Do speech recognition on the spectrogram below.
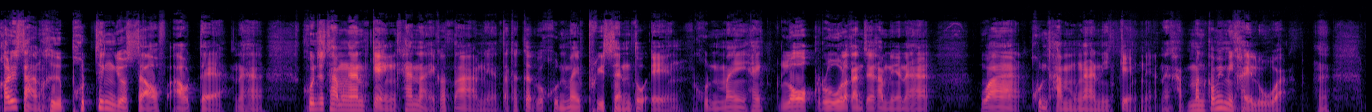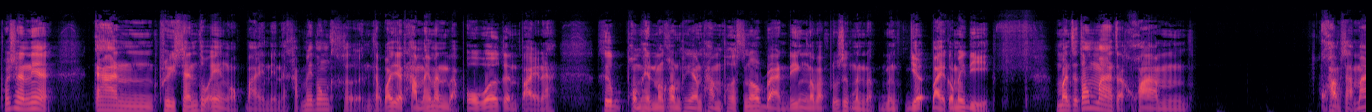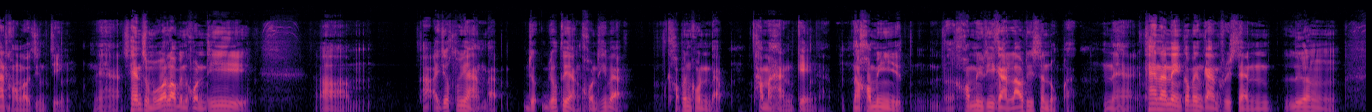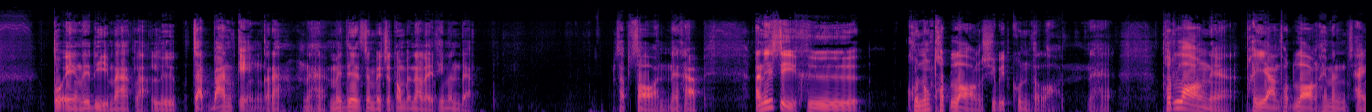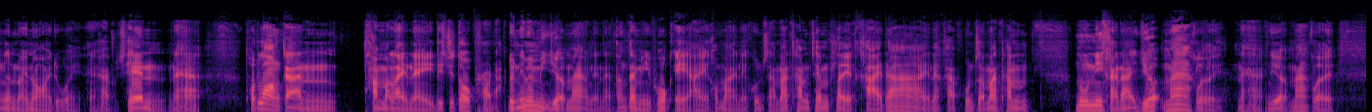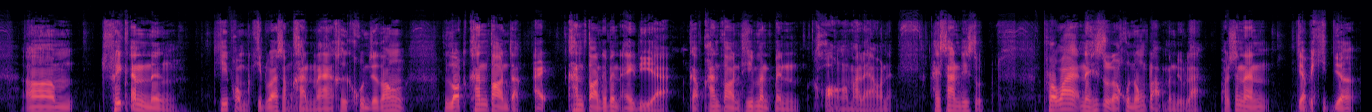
ข้อที่ 3 คือ putting yourself out there นะฮะคุณจะทำงานเก่งแค่ไหนก็ตามเนี่ย แต่ถ้าเกิดว่าคุณไม่ present ตัวเอง คุณไม่ให้โลกรู้แล้วกันใช้คำนี้นะฮะว่าคุณทำงานนี้เก่งเนี่ยนะครับ มันก็ไม่มีใครรู้อะเพราะฉะนั้นเนี่ยการ present ตัวเองออกไปเนี่ยนะครับไม่ต้องเขิน แต่ว่าอย่าทำให้มันแบบ over เกินไปนะ คือผมเห็นบางคนพยายามทำ personal branding แล้วแบบรู้สึกมันแบบมันเยอะไปก็ไม่ดี มันจะต้องมาจากความความสามารถของเราจริงๆนะฮะเช่นสมมุติว่าเราเป็นคนที่อ่ายกตัวอย่างแบบยกยกตัวอย่างคนที่แบบ เขาเป็นคนแบบทำอาหารเก่งอะแล้วเขามีเขามีวิธีการเล่าที่สนุกอะนะฮะแค่นั้นเองก็เป็นการ present เรื่องตัวเองได้ดีมากละหรือจัดบ้านเก่งก็ได้นะฮะไม่ได้จำเป็นจะต้องเป็นอะไรที่มันแบบซับซ้อนนะครับ อันที่สี่คือคุณต้องทดลองชีวิตคุณตลอดนะฮะ ทดลองเนี่ยพยายามทดลองให้มันใช้เงินน้อยๆด้วยนะครับ เช่นนะฮะทดลองการทำอะไรใน digital product เดี๋ยวนี้มันมีเยอะมากเลยนะ ตั้งแต่มีพวก AI เข้ามาเนี่ยคุณสามารถทำ template ขายได้นะครับ คุณสามารถทำนู่นนี่ขายได้เยอะมากเลยนะฮะเยอะมากเลย trick อันหนึ่งที่ผมคิดว่าสำคัญมากคือคุณจะต้องลดขั้นตอนจากขั้นตอนที่เป็นไอเดีย กับขั้นตอนที่มันเป็นของออกมาแล้วเนี่ยให้สั้นที่สุด เพราะว่าในที่สุดแล้วคุณต้องปรับมันอยู่แล้ว เพราะฉะนั้นอย่าไปคิดเยอะ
